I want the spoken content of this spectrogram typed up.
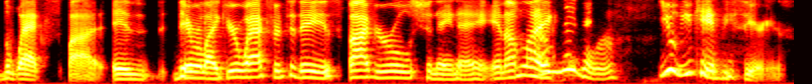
the wax spot and they were like, "Your waxer today is five year old Shanae," and I'm like, I'm leaving. You you can't be serious.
